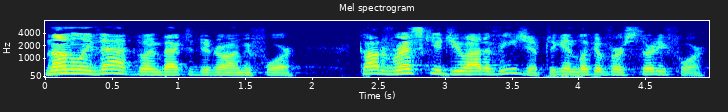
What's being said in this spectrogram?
Not only that, going back to Deuteronomy 4, God rescued you out of Egypt. Again, look at verse 34.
